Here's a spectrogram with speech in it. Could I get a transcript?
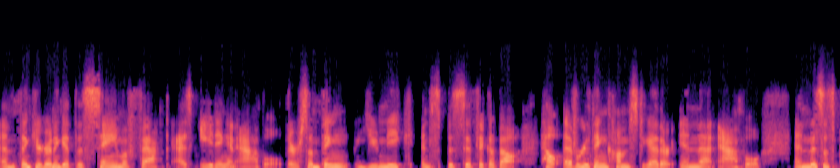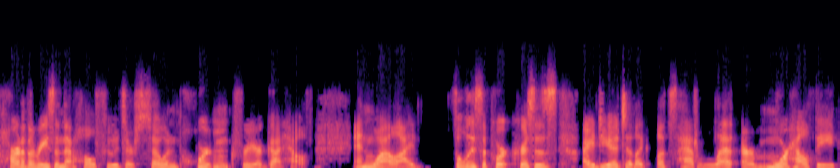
and think you're going to get the same effect as eating an apple. There's something unique and specific about how everything comes together in that apple. And this is part of the reason that whole foods are so important for your gut health. And while I fully support Chris's idea to like let's have let or more healthy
